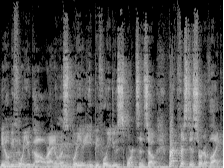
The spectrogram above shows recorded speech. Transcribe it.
you know, before you go, right? Or a sp- you eat before you do sports, and so breakfast is sort of like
